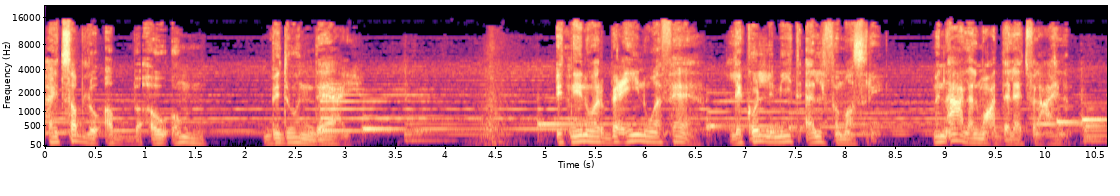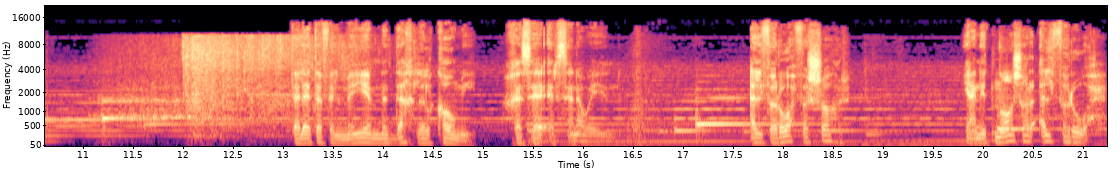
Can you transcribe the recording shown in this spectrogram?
هيتصاب له أب أو أم بدون داعي. 42 وفاة لكل مئة ألف مصري من أعلى المعدلات في العالم. 3% من الدخل القومي خسائر سنويا. ألف روح في الشهر يعني 12 ألف روح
